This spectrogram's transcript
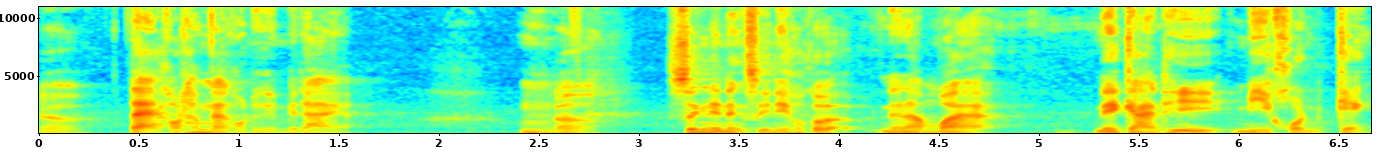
เออแต่เขาทำงานคนอื่นไม่ได้อะเออซึ่งในหนังสือนี้เขาก็แนะนำว่าในการที่มีคนเก่ง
